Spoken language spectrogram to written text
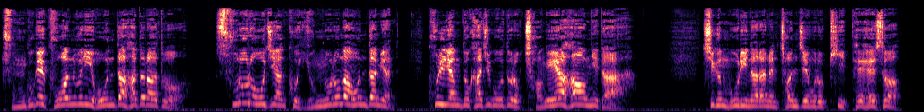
중국의 구원군이 온다 하더라도 수로로 오지 않고 육로로만 온다면 군량도 가지고 오도록 정해야 하옵니다. 지금 우리나라는 전쟁으로 피폐해서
